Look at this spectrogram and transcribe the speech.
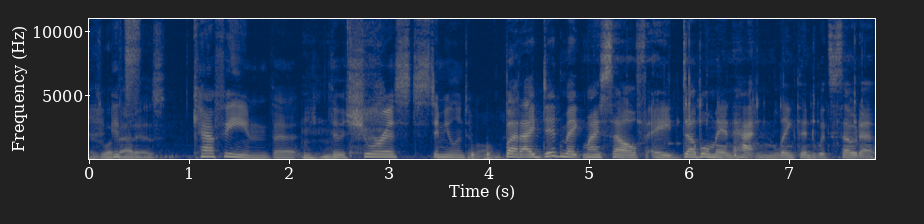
is what it's that is. Caffeine, the Mm-hmm. the surest stimulant of all. But I did make myself a double Manhattan lengthened with soda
